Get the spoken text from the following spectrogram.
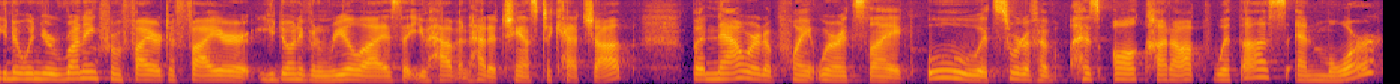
you know, when you're running from fire to fire, you don't even realize that you haven't had a chance to catch up. But now we're at a point where it's like, ooh, it sort of have, has all caught up with us and more.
